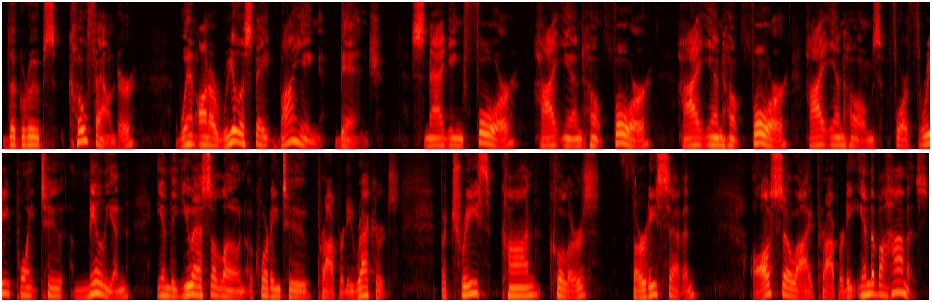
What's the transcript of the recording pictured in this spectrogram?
the group's co founder went on a real estate buying binge, snagging four high-end home four high-end home four high-end homes for 3.2 million in the US alone according to property records. Patrisse Khan-Cullors, 37, also eyed property in the Bahamas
